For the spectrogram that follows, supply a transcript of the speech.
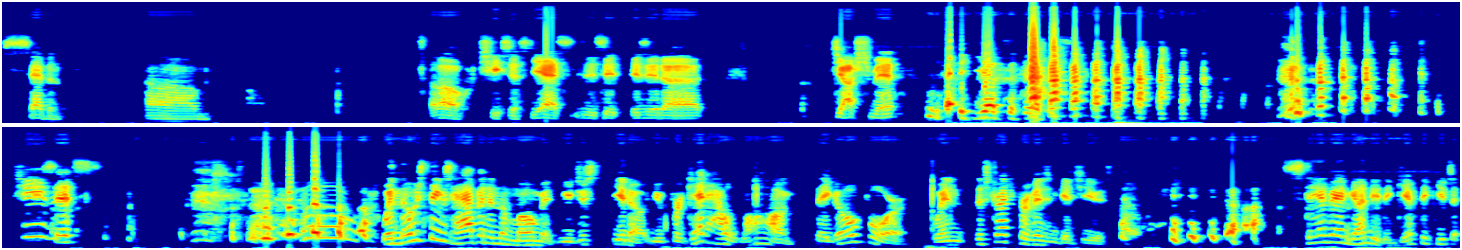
Seventh. Um. Oh Jesus! Yes. Is it? Is it? Uh. Josh Smith. yes, it is. Jesus. Oh, when those things happen in the moment, you just, you know, you forget how long they go for when the stretch provision gets used. Stan Van Gundy, the gift that keeps it.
